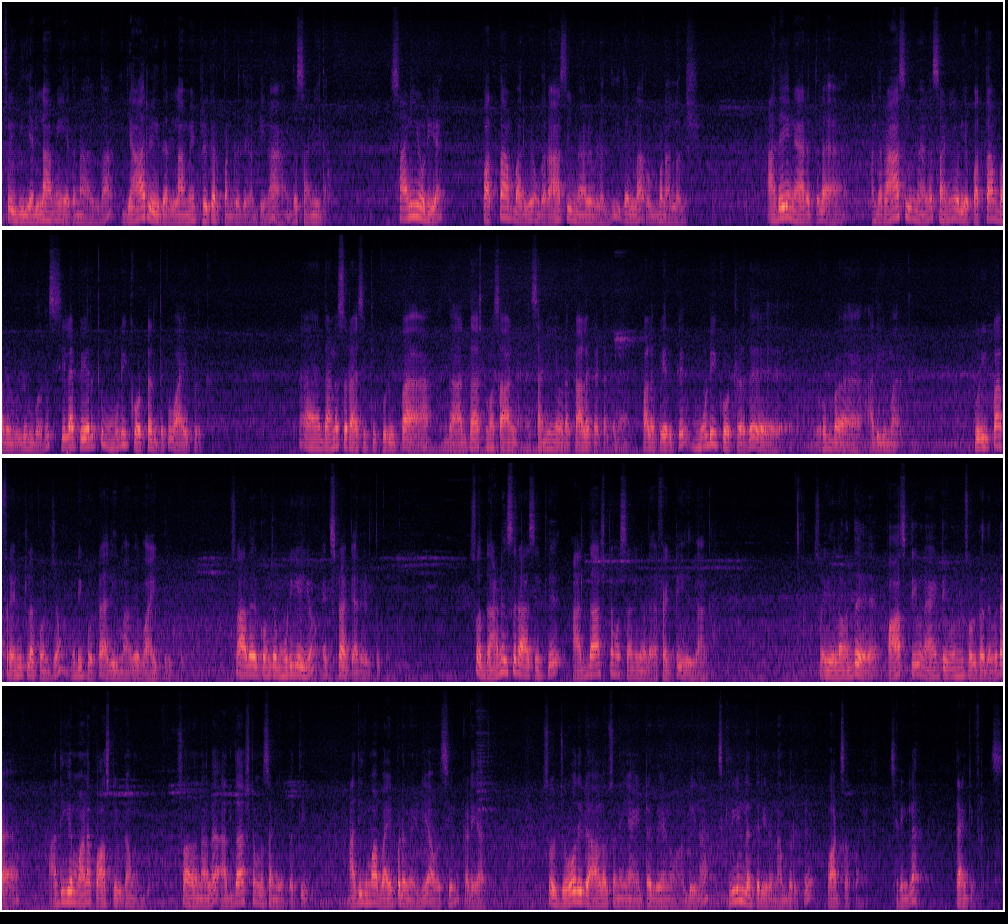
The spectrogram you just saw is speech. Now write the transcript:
ஸோ இது எல்லாமே எதனால் தான் யார் இதெல்லாமே ட்ரிகர் பண்ணுறது அப்படின்னா இந்த சனி தான். சனியுடைய பத்தாம் பார்வை உங்கள் ராசி மேலே விழுது இதெல்லாம் ரொம்ப நல்ல விஷயம். அதே நேரத்தில் அந்த ராசி மேலே சனியுடைய பத்தாம் பறவை விழும்போது சில பேருக்கு முடி கொட்டுறதுக்கு வாய்ப்பு இருக்குது தனுசு ராசிக்கு குறிப்பாக இந்த அர்த்தாஷ்டம சா சனியோட காலகட்டத்தில் பல பேருக்கு முடி கொட்டுறது ரொம்ப அதிகமாக இருக்குது குறிப்பாக ஃப்ரண்ட்டில் கொஞ்சம் முடி கொட்ட அதிகமாகவே வாய்ப்பு இருக்குது ஸோ அதை கொஞ்சம் முடியையும் எக்ஸ்ட்ரா கேர் எடுத்துக்கும். ஸோ தனுசு ராசிக்கு அர்த்தாஷ்டம சனியோட எஃபெக்ட் இதுதாங்க. ஸோ இதில் வந்து பாசிட்டிவ் நெகட்டிவ்னு சொல்கிறத விட அதிகமான பாசிட்டிவ் தான் உண்டு. ஸோ அதனால் அர்த்தாஷ்டம சனியை பற்றி அதிகமாக பயப்பட வேண்டிய அவசியம் கிடையாது. ஸோ ஜோதிட ஆலோசனை என்கிட்ட வேணும் அப்படின்னா ஸ்க்ரீனில் தெரிகிற நம்பருக்கு வாட்ஸ்அப் பண்ணுங்கள் சரிங்களா? Thank you friends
